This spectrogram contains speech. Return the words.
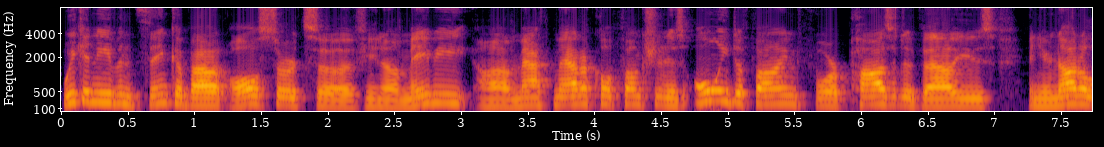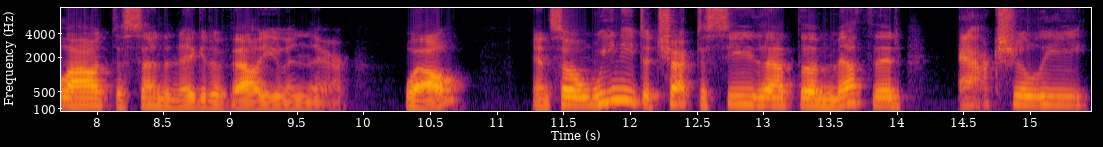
we can even think about all sorts of, you know, maybe a mathematical function is only defined for positive values and you're not allowed to send a negative value in there. Well, and so we need to check to see that the method actually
